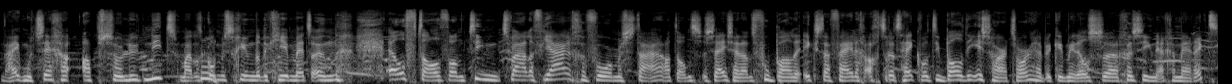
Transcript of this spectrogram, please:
Nou, ik moet zeggen, absoluut niet. Maar dat komt misschien omdat ik hier met een elftal van 10, 12-jarigen voor me sta. Althans, zij zijn aan het voetballen. Ik sta veilig achter het hek, want die bal die is hard hoor. Heb ik inmiddels uh, gezien en gemerkt.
